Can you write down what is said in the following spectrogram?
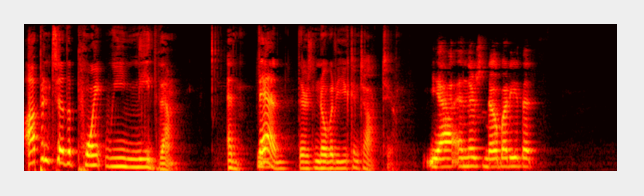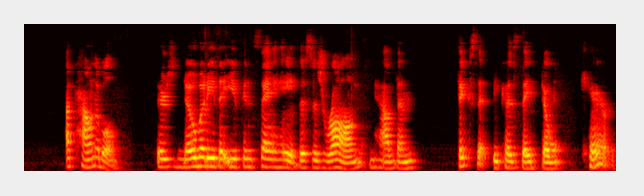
up until the point we need them. And then there's nobody you can talk to. Yeah, and there's nobody that's accountable. There's nobody that you can say, hey, this is wrong, and have them fix it because they don't care.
